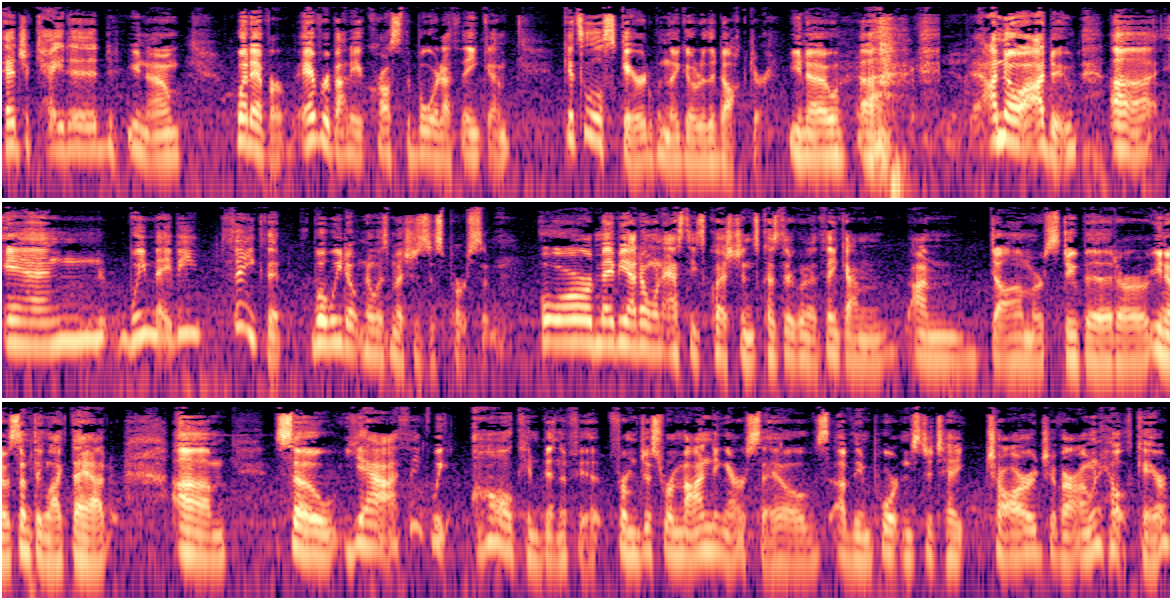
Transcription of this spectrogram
educated, you know, whatever, everybody across the board, I think, um, gets a little scared when they go to the doctor. You know, uh, I know I do, uh, and we maybe think that well, we don't know as much as this person, or maybe I don't want to ask these questions because they're going to think I'm I'm dumb or stupid or you know something like that. Um, so yeah, I think we all can benefit from just reminding ourselves of the importance to take charge of our own health care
